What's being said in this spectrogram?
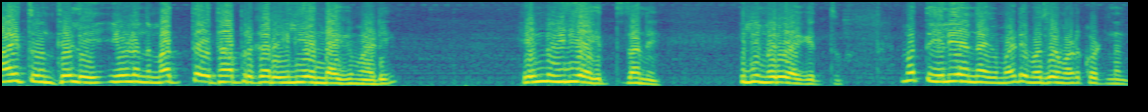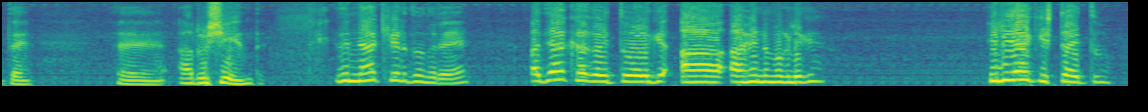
ಆಯಿತು ಅಂತೇಳಿ ಇವಳನ್ನು ಮತ್ತೆ ಯಥಾ ಪ್ರಕಾರ ಇಲಿಯನ್ನಾಗಿ ಮಾಡಿ. ಹೆಣ್ಣು ಇಲಿಯಾಗಿತ್ತು ತಾನೆ. ಇಲಿ ಮರಿಯಾಗಿತ್ತು. ಮತ್ತೆ ಇಲಿಯನ್ನಾಗಿ ಮಾಡಿ ಮದುವೆ ಮಾಡಿಕೊಟ್ಟನಂತೆ ಆ, ಋಷಿ ಅಂತ. ಇದನ್ನ ಯಾಕೆ ಹೇಳಿದ್ರು ಅದು ಅದ್ಯಾಕೆ ಆಗೋಯ್ತು ಅವಳಿಗೆ ಆ ಆ ಹೆಣ್ಣು ಮಗಳಿಗೆ? ಇಲ್ಲಿ ಯಾಕೆ ಇಷ್ಟ ಆಯ್ತು?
